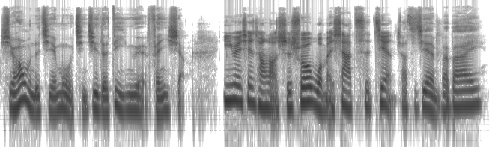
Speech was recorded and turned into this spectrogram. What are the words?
喜欢我们的节目，请记得订阅分享。音乐现场老师说，我们下次见，下次见，拜拜。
